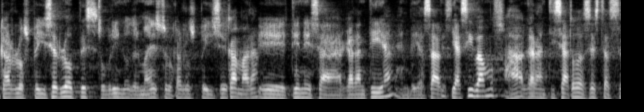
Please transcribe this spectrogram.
Carlos Pellicer López, sobrino del maestro Carlos Pellicer Cámara, tiene esa garantía en Bellas Artes y así vamos a garantizar todas estas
